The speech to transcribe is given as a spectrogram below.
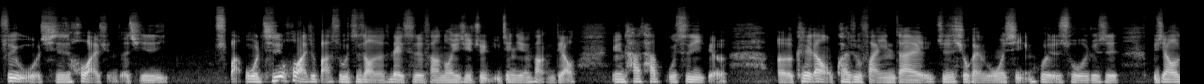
所以我其实后来选择，其实把我其实后来就把数位制造的类似的方东西去渐渐放掉，因为它它不是一个呃可以让我快速反应在就是修改模型，或者说就是比较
